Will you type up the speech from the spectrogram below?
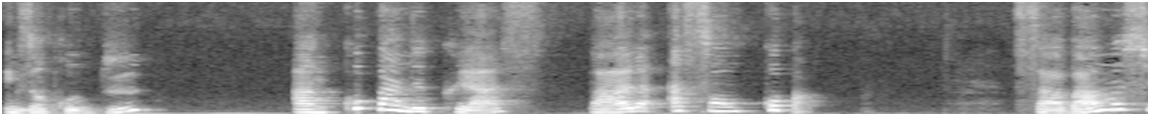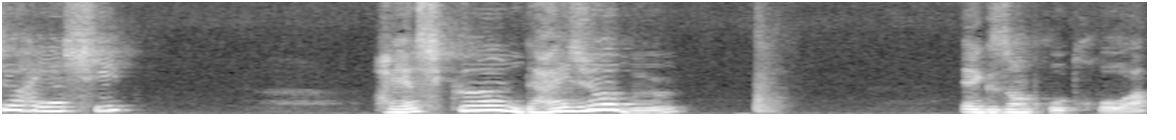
Exemple 2. Un copain de classe parle à son copain. Ça va, monsieur Hayashi Hayashi-kun, daijoubu Exemple 3.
